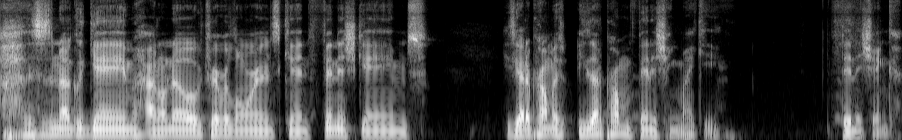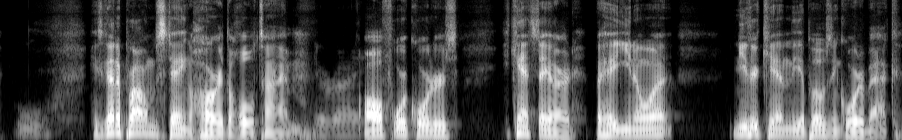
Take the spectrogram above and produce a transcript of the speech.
This is an ugly game. I don't know if Trevor Lawrence can finish games. He's got a problem. He's got a problem finishing, Mikey. Finishing. Ooh, He's got a problem staying hard the whole time. you're right. All four quarters, he can't stay hard. But hey, you know what? Neither can the opposing quarterback,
